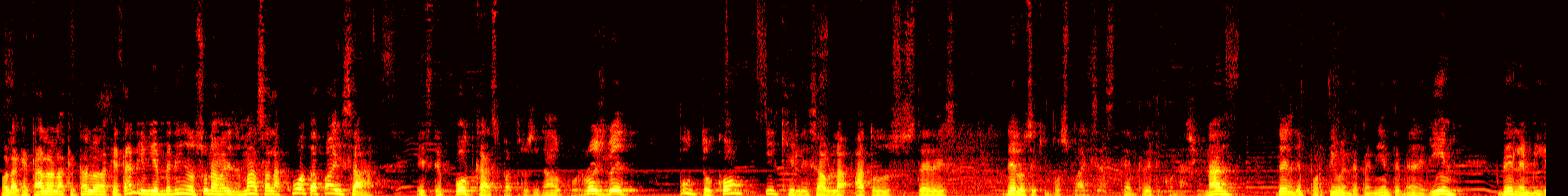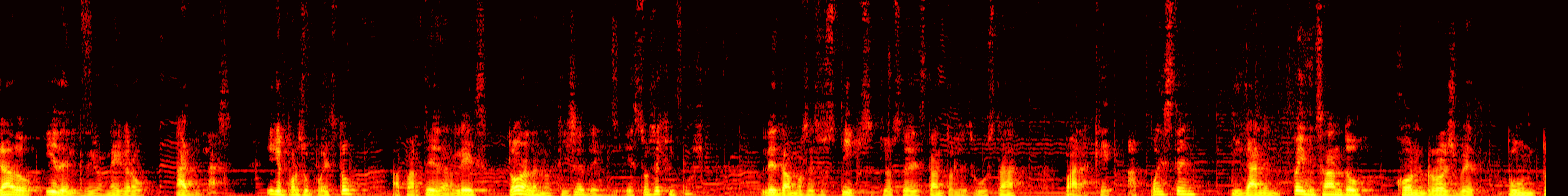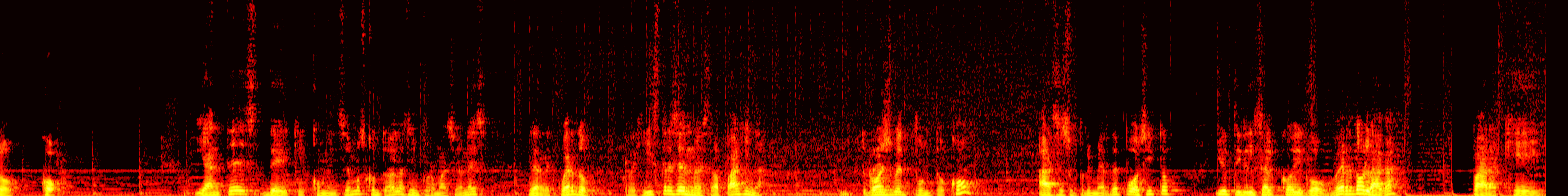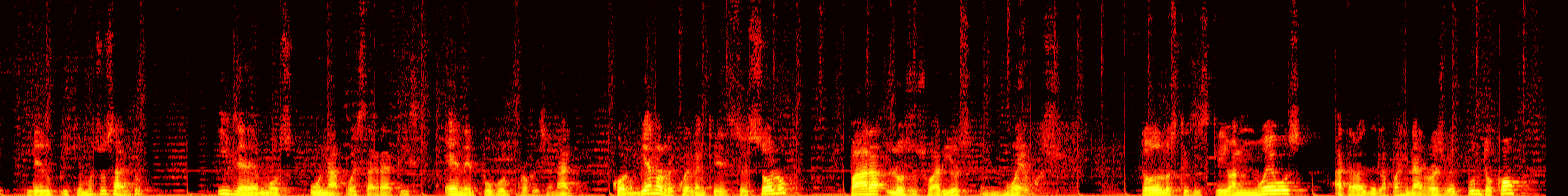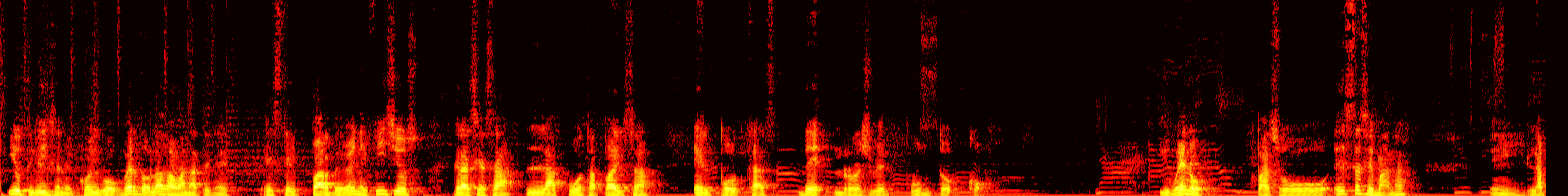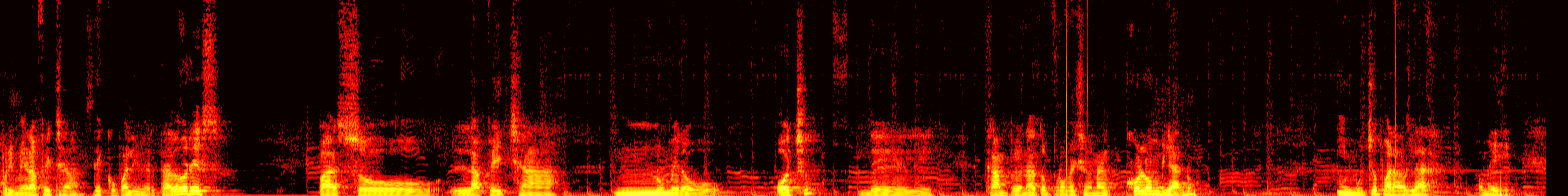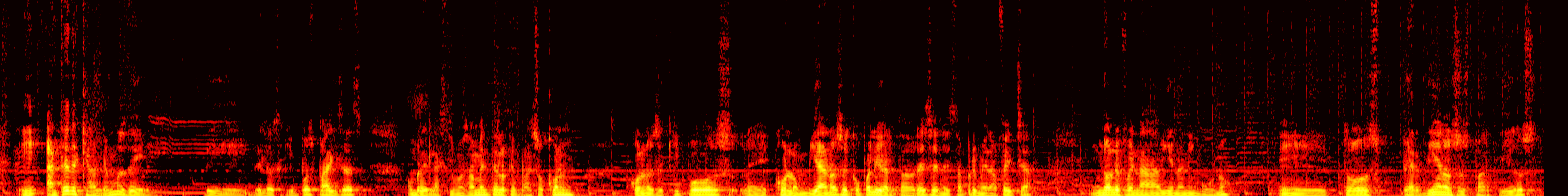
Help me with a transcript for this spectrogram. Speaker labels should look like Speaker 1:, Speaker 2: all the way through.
Speaker 1: Hola, ¿qué tal? Hola, ¿qué tal? Hola, ¿qué tal? Y bienvenidos una vez más a la Cuota Paisa, este podcast patrocinado por rochebet.com y que les habla a todos ustedes de los equipos paisas, de Atlético Nacional, del Deportivo Independiente Medellín, del Envigado y del Río Negro Águilas. Y que por supuesto, aparte de darles todas las noticias de estos equipos, les damos esos tips que a ustedes tanto les gusta para que apuesten y ganen pensando con. Y antes de que comencemos con todas las informaciones, les recuerdo, regístrese en nuestra página rochebet.com, hace su primer depósito y utiliza el código verdolaga para que le dupliquemos su saldo y le demos una apuesta gratis en el fútbol profesional colombiano. Recuerden que esto es solo para los usuarios nuevos todos los que se inscriban nuevos a través de la página rochebet.com y utilicen el código verdolaga van a tener este par de beneficios gracias a la cuota paisa el podcast de rochebet.com y bueno pasó esta semana eh, la primera fecha de Copa Libertadores pasó la fecha número 8 del campeonato profesional colombiano y mucho para hablar. Hombre, eh, antes de que hablemos de, de, los equipos paisas, hombre, lastimosamente lo que pasó con, con los equipos eh, colombianos en Copa Libertadores en esta primera fecha no le fue nada bien a ninguno. Eh, todos perdieron sus partidos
